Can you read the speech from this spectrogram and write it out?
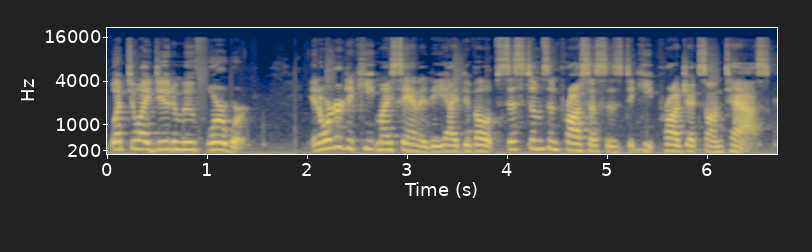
What do I do to move forward? In order to keep my sanity, I developed systems and processes to keep projects on task.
